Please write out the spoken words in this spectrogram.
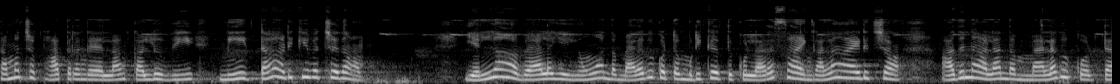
சமைச்ச பாத்திரங்க எல்லாம் கழுவி நீட்டாக அடுக்கி வச்சதாம். எல்லா வேலையையும் அந்த மிளகு கொட்டை முடிக்கிறதுக்குள்ளார சாயங்காலம் ஆயிடுச்சாம். அதனால அந்த மிளகு கொட்டை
